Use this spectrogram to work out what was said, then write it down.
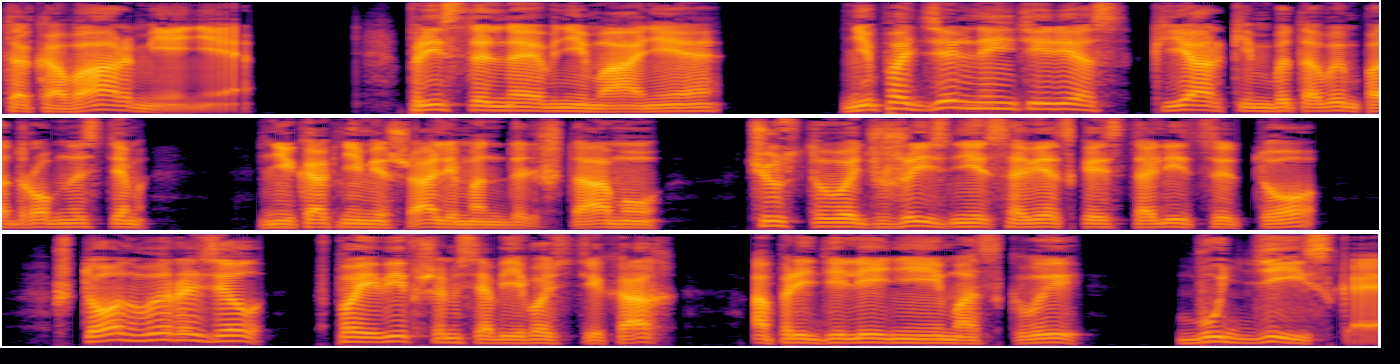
Такова Армения. Пристальное внимание, неподдельный интерес к ярким бытовым подробностям никак не мешали Мандельштаму чувствовать в жизни советской столицы то, что он выразил в появившемся в его стихах определении Москвы «буддийская».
